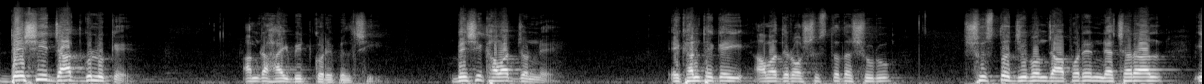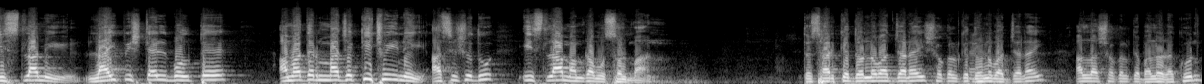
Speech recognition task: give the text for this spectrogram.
দেশি জাতগুলোকে আমরা হাইব্রিড করে ফেলছি। বেশি খাওয়ার জন্যে। এখান থেকেই আমাদের অসুস্থতা শুরু। সুস্থ জীবন যাপনের ন্যাচারাল ইসলামী লাইফ স্টাইল বলতে আমাদের মাঝে কিছুই নেই আছে শুধু ইসলাম আমরা মুসলমান। তো স্যারকে ধন্যবাদ জানাই সকলকে ধন্যবাদ জানাই। আল্লাহ সকলকে ভালো রাখুন।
